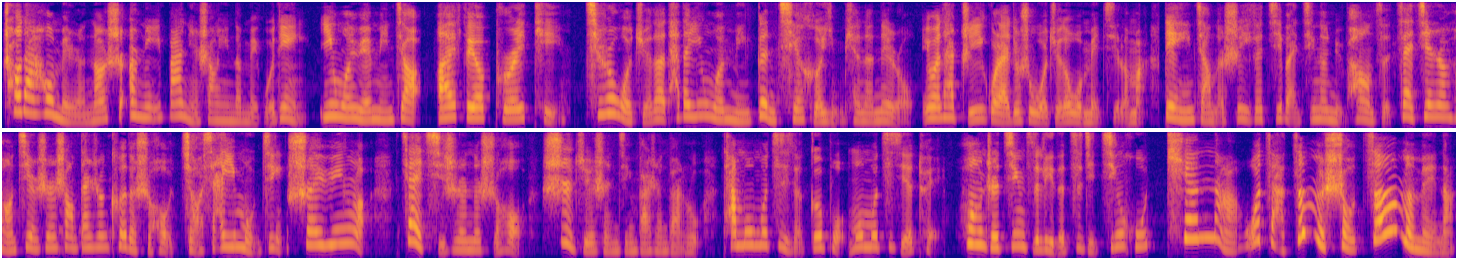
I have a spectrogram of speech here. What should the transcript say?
超大号美人呢是二零一八年上映的美国电影，英文原名叫 I Feel Pretty。其实我觉得它的英文名更切合影片的内容，因为它直译过来就是我觉得我美极了嘛。电影讲的是一个几百斤的女胖子在健身房健身上单身课的时候，脚下一猛劲摔晕了，再起身的时候视觉神经发生短路，她摸摸自己的胳膊，摸摸自己的腿，望着镜子里的自己惊呼：“天哪，我咋这么瘦，这么美呢？”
